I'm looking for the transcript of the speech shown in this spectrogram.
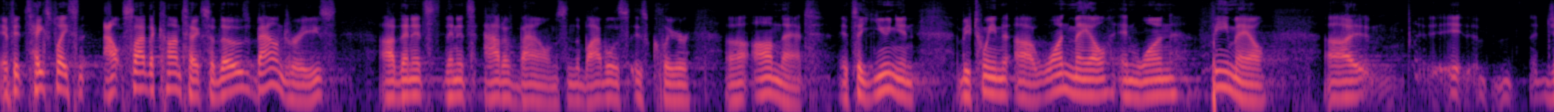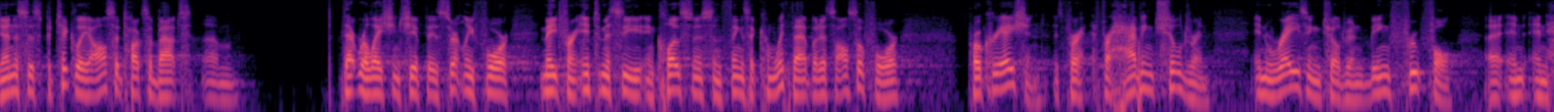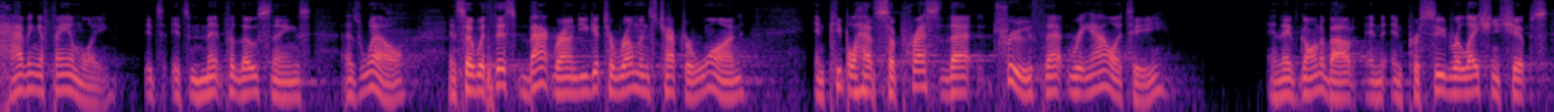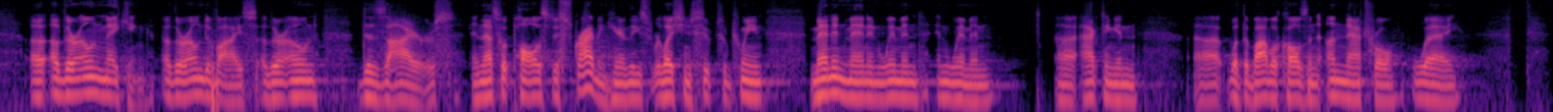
If it takes place outside the context of those boundaries, uh, then, it's, then it's out of bounds. And the Bible is, is clear uh, on that. It's a union between uh, one male and one female. Uh, it, Genesis, particularly, also talks about. Um, that relationship is certainly for made for intimacy and closeness and things that come with that, but it's also for procreation. For, for having children and raising children, being fruitful uh, and, and having a family. It's, it's meant for those things as well. And so, with this background, you get to Romans chapter 1, and people have suppressed that truth, that reality, and they've gone about and, and pursued relationships uh, of their own making, of their own device, of their own desires. And that's what Paul is describing here in these relationships between men and men and women and women uh, acting in uh, what the Bible calls an unnatural way.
